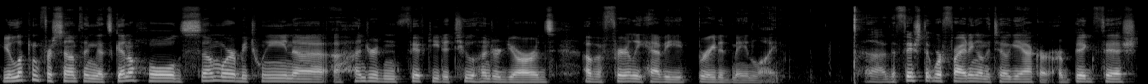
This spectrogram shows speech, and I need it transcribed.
you're looking for something that's going to hold somewhere between uh, 150 to 200 yards of a fairly heavy braided main line. Uh, the fish that we're fighting on the Togiak are, are, big fish.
